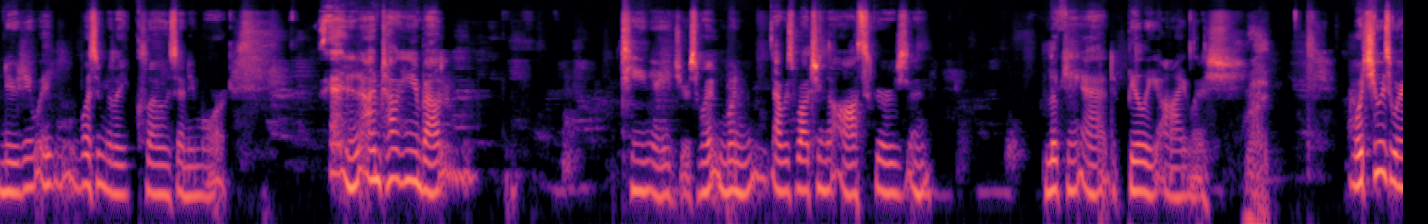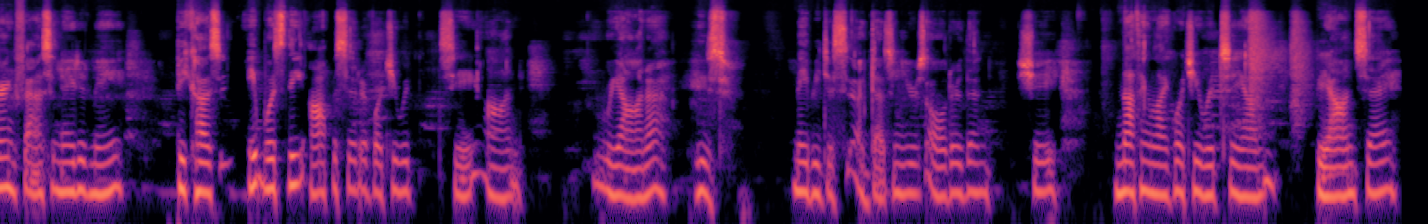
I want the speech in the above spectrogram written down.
nude. It, it wasn't really clothes anymore. And I'm talking about teenagers. When when I was watching the Oscars and looking at Billie Eilish, Right. what she was wearing fascinated me because it was the opposite of what you would see on Rihanna, who's maybe just a dozen years older than she. Nothing like what you would see on Beyonce.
